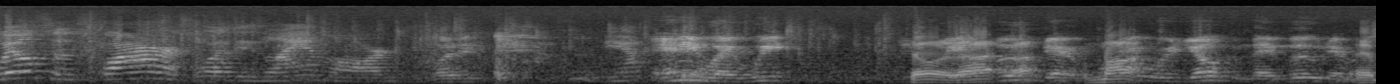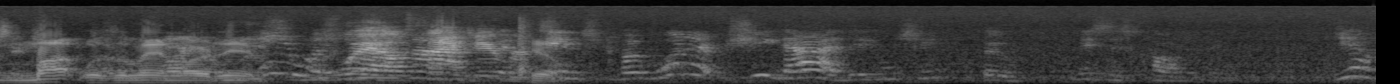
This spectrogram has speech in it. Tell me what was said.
Wilson Squires was his landlord. was it? Yeah. Anyway, we, so they I, moved there, I, they Mott, were in Yoakum, they moved there. and Mott was the landlord then. He was Well, real nice, same but, but whatever, she died, didn't she? Who? Mrs. Carter. Yeah,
